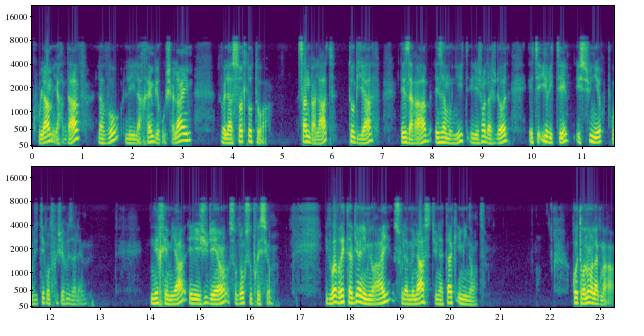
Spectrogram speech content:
כולם יחדיו לבוא להילחם בירושלים Velassot la Torah, Sanballat, Tobias, les Arabes, les Ammonites et les gens d'Ashdod étaient irrités et s'unirent pour lutter contre Jérusalem. Néhémia et les Judéens sont donc sous pression. Ils doivent rétablir les murailles sous la menace d'une attaque imminente. Retournons à l'Agmara.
